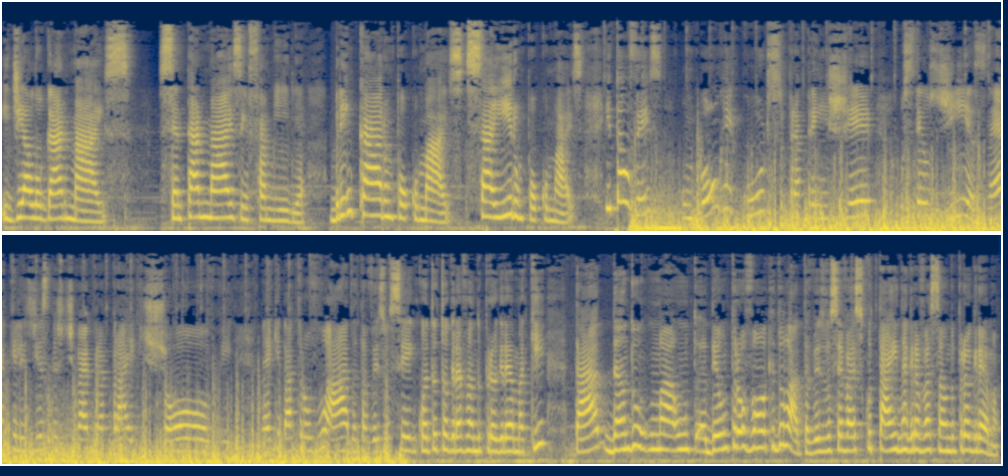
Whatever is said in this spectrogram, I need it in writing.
e dialogar mais, sentar mais em família, brincar um pouco mais, sair um pouco mais. E talvez um bom recurso para preencher os teus dias, né? Aqueles dias que a gente vai para a praia que chove, né? Que dar trovoada. Talvez você, enquanto eu tô gravando o programa aqui, tá dando uma. Um, deu um trovão aqui do lado. Talvez você vai escutar aí na gravação do programa.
